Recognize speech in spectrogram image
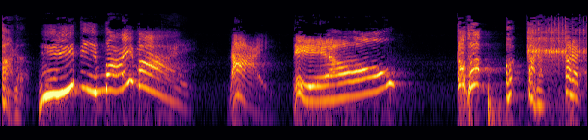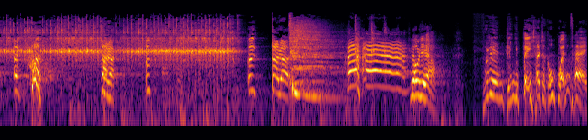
大人，你的买卖。来了，告辞。呃，大人，大人，呃，哼，大人，呃，呃，大人，哈哈，老爷啊，夫人给你备下这口棺材，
